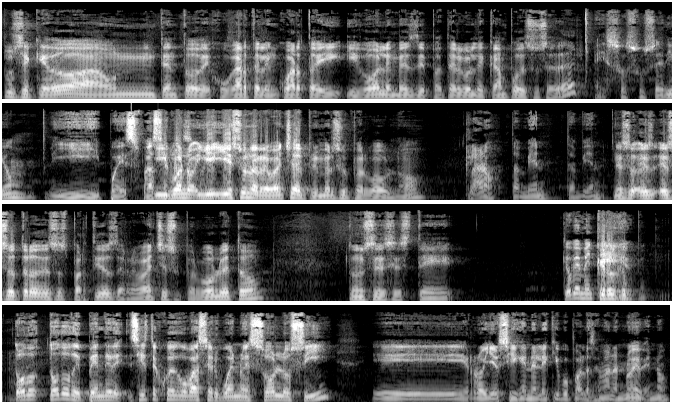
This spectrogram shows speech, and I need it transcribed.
Pues se quedó a un intento de jugártela en cuarta y, gol en vez de patear gol de campo de suceder. Eso sucedió. Y pues Y bueno, y, es una revancha del primer Super Bowl, ¿no? Claro, también, también. Eso es, es otro de esos partidos de revancha Super Bowl, Beto. Entonces, este, que obviamente Creo que... todo, todo depende de... Si este juego va a ser bueno es solo si eh, Roger sigue en el equipo para la semana 9, ¿no?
